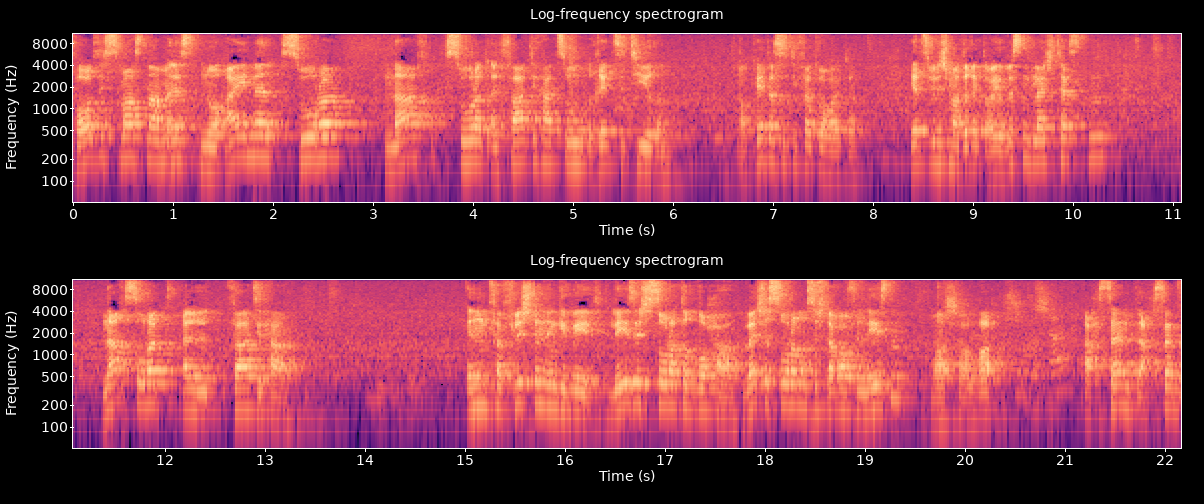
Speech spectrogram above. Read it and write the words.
Vorsichtsmaßnahme ist, nur eine Sura nach Surat al-Fatiha zu rezitieren. Okay, das ist die Fatwa heute. Jetzt will ich mal direkt euer Wissen gleich testen. Nach Surat al-Fatiha, im verpflichtenden Gebet, lese ich Surat al-Duha. Welche Sura muss ich daraufhin lesen? MashaAllah. Ahsant, Ahsant.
